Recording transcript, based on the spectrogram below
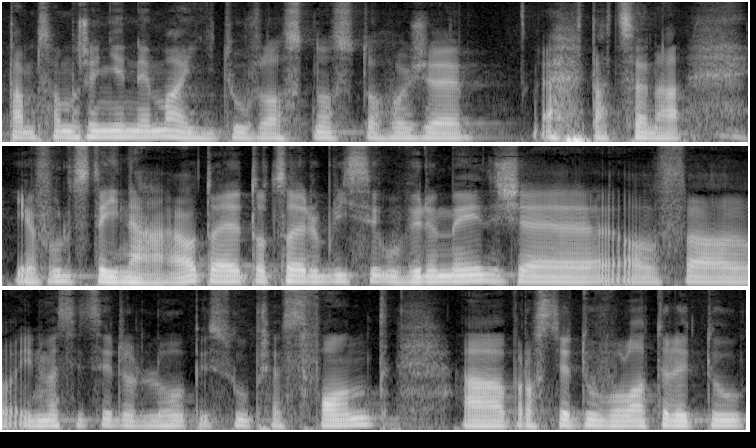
tam samozřejmě nemají tu vlastnost toho, že ta cena je furt stejná. Jo? To je to, co je dobrý si uvědomit, že v investici do dluhopisů přes fond prostě tu volatilitu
